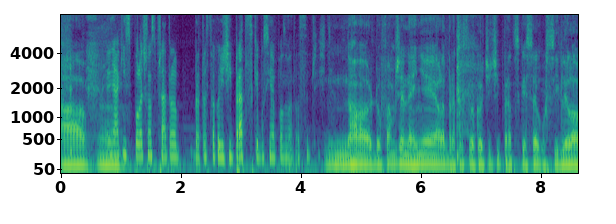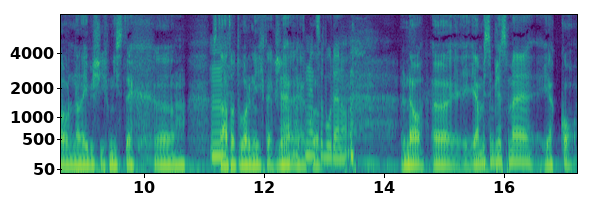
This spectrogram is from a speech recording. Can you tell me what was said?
A, je nějaký společnost přátel Bratrstva Kočičí Pracky musíme pozvat asi příště. No, doufám, že není, ale Bratrstvo Kočičí Pracky se usídlilo na nejvyšších místech uh, státotvorných, takže... Na jako, něco bude, no. No, uh, já myslím, že jsme jako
